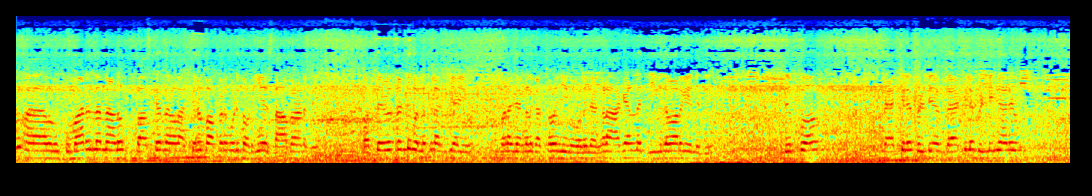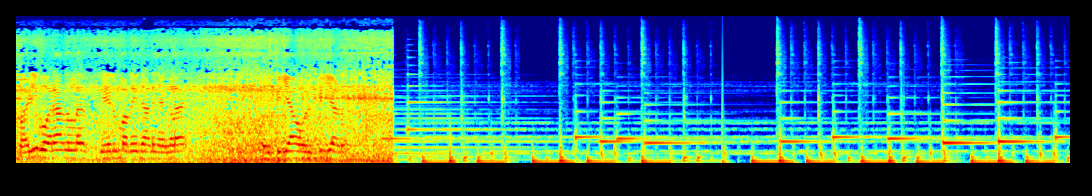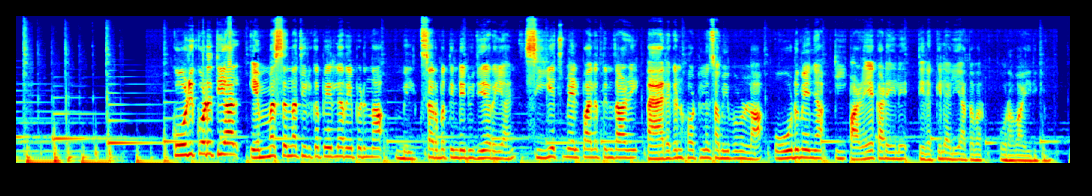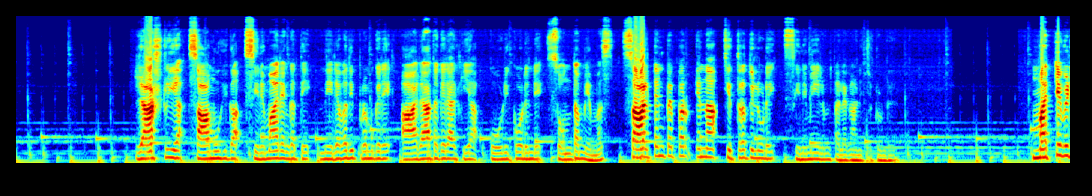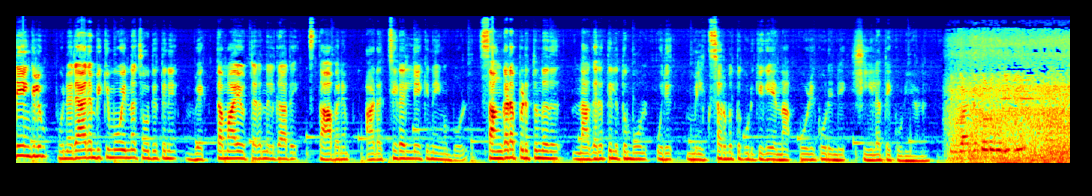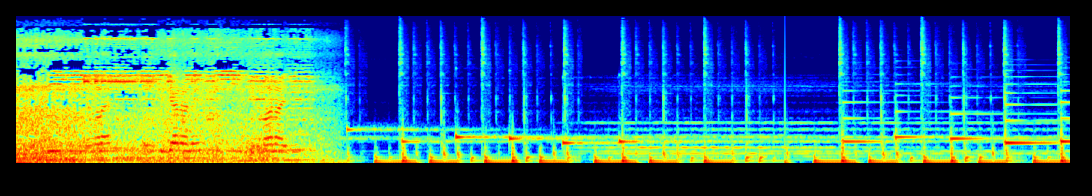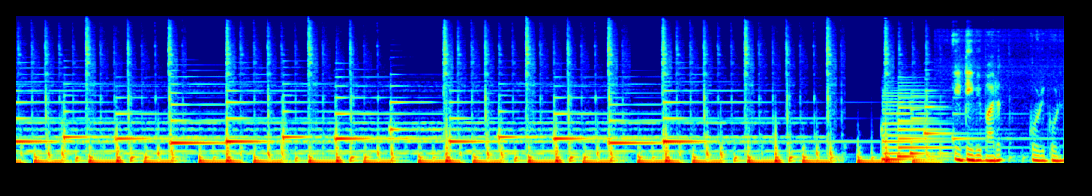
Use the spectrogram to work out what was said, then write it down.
കുമാരൻ എന്ന് ആളും ഭാസ്കരൻ എന്ന ആളും അച്ഛനും പാപ്പനും കൂടി തുടങ്ങിയ സ്ഥാപനമാണിത് പത്ത് എഴുപത്തിരണ്ട് കൊല്ലത്തിലധികമായി ഇവിടെ ഞങ്ങൾ കച്ചവടം ചെയ്യുമ്പോൾ ഞങ്ങൾ ആകെയുള്ള ജീവിതമാർഗം ഇത്. ഇതിപ്പോ ബാക്കിലെ ബിൽഡിംഗ് ബാക്കിലെ ബിൽഡിംഗുകാരും വഴി പോരാന്നുള്ള പേരും പറഞ്ഞിട്ടാണ് ഞങ്ങളെ ഒഴിപ്പിക്കുക ഒഴിപ്പിക്കുകയാണ്. കോഴിക്കോടെത്തിയാൽ എം എസ് എന്ന ചുരുക്കപ്പേരിൽ അറിയപ്പെടുന്ന മിൽക്ക് സർബത്തിന്റെ രുചി അറിയാൻ സി എച്ച് മേൽപ്പാലത്തിന് താഴെ പാരഗൺ ഹോട്ടലിന് സമീപമുള്ള ഓടുമേഞ്ഞ ഈ പഴയ കടയിലെ തിരക്കിലലിയാത്തവർ കുറവായിരിക്കും രാഷ്ട്രീയ സാമൂഹിക സിനിമാ രംഗത്തെ നിരവധി പ്രമുഖരെ ആരാധകരാക്കിയ കോഴിക്കോടിന്റെ സ്വന്തം M S salt and pepper എന്ന ചിത്രത്തിലൂടെ സിനിമയിലും തലകാണിച്ചിട്ടുണ്ട് മറ്റെവിടെയെങ്കിലും പുനരാരംഭിക്കുമോ എന്ന ചോദ്യത്തിന് വ്യക്തമായ ഉത്തരം നൽകാതെ സ്ഥാപനം അടച്ചിടലിലേക്ക് നീങ്ങുമ്പോൾ സങ്കടപ്പെടുത്തുന്നത് നഗരത്തിലെത്തുമ്പോൾ ഒരു മിൽക്ക് സർബത്ത് കുടിക്കുകയെന്ന കോഴിക്കോടിന്റെ ശീലത്തെ കൂടിയാണ്. തിങ്കളാഴ്ചത്തോട് ടി വി ഭാരത് കോഴിക്കോട്.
